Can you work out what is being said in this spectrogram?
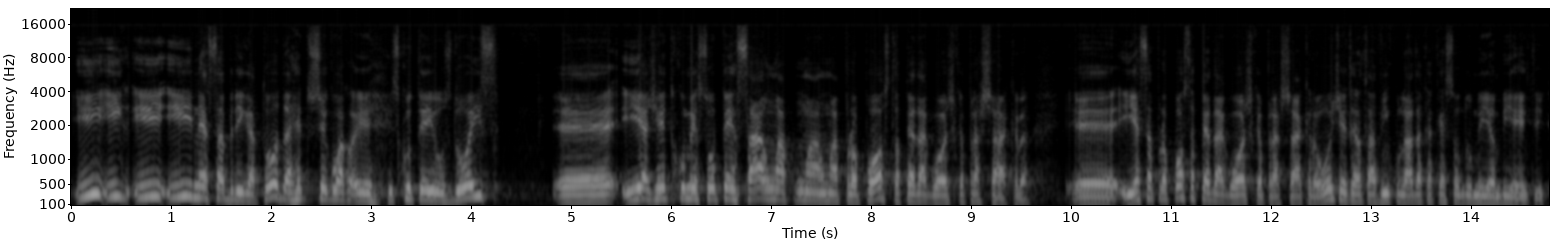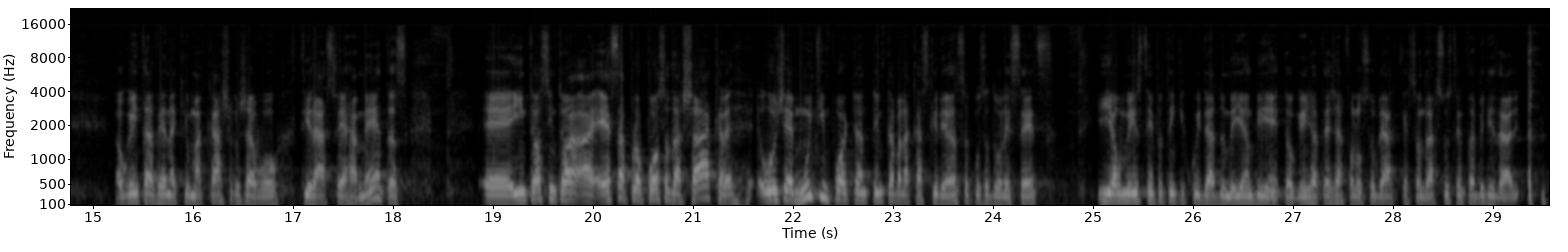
E, e, e, nessa briga toda, a gente chegou a, eh, escutei os dois, é, e a gente começou a pensar uma, uma, uma proposta pedagógica para a chácara. É, e essa proposta pedagógica para a chácara, hoje, está vinculada com a questão do meio ambiente. Alguém está vendo aqui uma caixa que eu já vou tirar as ferramentas. É, então, assim, então, a, essa proposta da chácara, hoje é muito importante, tem que trabalhar com as crianças, com os adolescentes, e ao mesmo tempo tem que cuidar do meio ambiente. Alguém já até já falou sobre a questão da sustentabilidade.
